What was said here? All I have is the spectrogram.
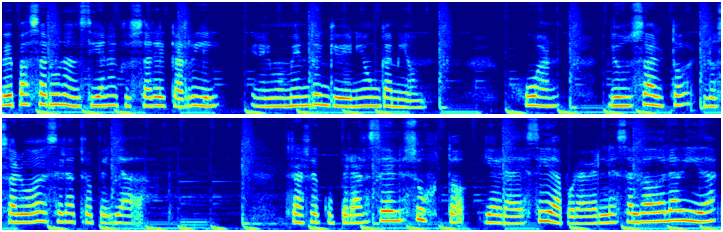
Ve pasar una anciana cruzar el carril en el momento en que venía un camión. Juan, de un salto, lo salvó de ser atropellada. Tras recuperarse del susto y agradecida por haberle salvado la vida,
